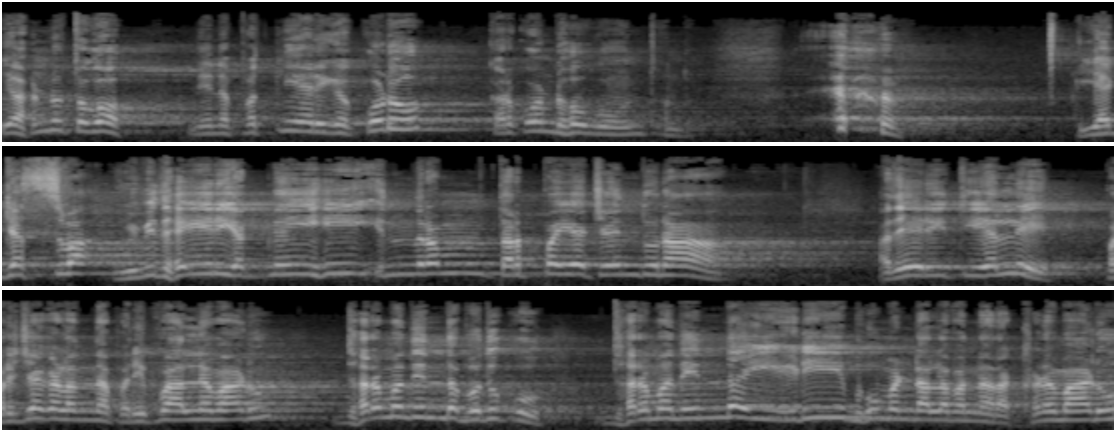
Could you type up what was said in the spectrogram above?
ಈ ಹಣ್ಣು ತಗೋ. ನಿನ್ನ ಪತ್ನಿಯರಿಗೆ ಕೊಡು, ಕರ್ಕೊಂಡು ಹೋಗು ಅಂತಂದು. ಯಜಸ್ವ ವಿವಿಧೈರ್ಯಜ್ಞೈ ಇಂದ್ರಂ ತರ್ಪಯ ಚೇಂದುನ ಅದೇ ರೀತಿಯಲ್ಲಿ ಪ್ರಜೆಗಳನ್ನು ಪರಿಪಾಲನೆ ಮಾಡು, ಧರ್ಮದಿಂದ ಬದುಕು, ಧರ್ಮದಿಂದ ಈ ಇಡೀ ಭೂಮಂಡಲವನ್ನು ರಕ್ಷಣೆ ಮಾಡು.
